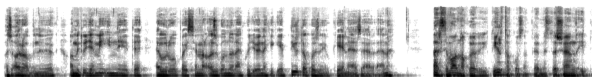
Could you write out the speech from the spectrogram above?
az arab nők, amit ugye mi innét európai szemmel azt gondolnánk, hogy ő nekik épp tiltakozniuk kéne ez ellen. Persze vannak, akik tiltakoznak természetesen. Itt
